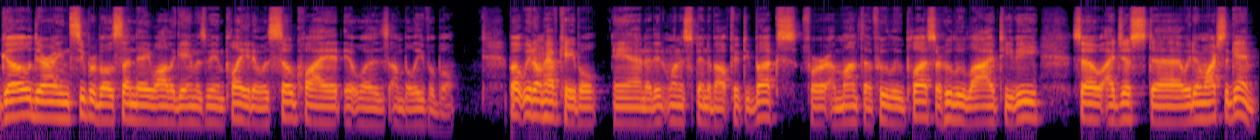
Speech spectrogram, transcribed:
go during Super Bowl Sunday while the game is being played. It was so quiet, it was unbelievable. But we don't have cable, and I didn't want to spend about 50 bucks for a month of Hulu Plus or Hulu Live TV. So I just, uh, we didn't watch the game.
